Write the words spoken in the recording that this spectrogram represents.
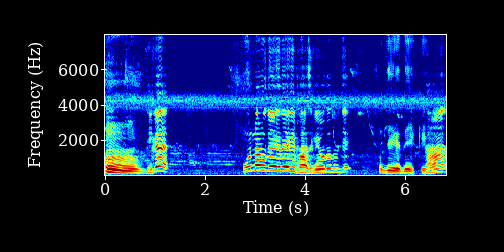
ਹੂੰ। ਠੀਕ ਹੈ? ਉਹਨਾਂ ਨੂੰ ਦੇਖ ਦੇਖ ਹੀ ਫਸ ਗਏ ਉਦੋਂ ਦੂਜੇ। ਦੇਖ ਦੇਖ ਕੇ। ਹਾਂ।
